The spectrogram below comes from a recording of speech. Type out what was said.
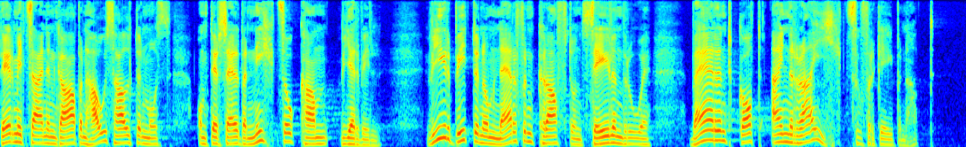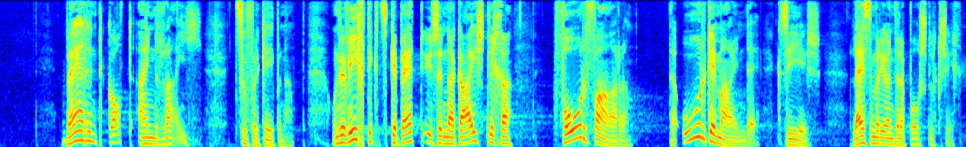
der mit seinen Gaben haushalten muss und der selber nicht so kann, wie er will. Wir bitten um Nervenkraft und Seelenruhe, während Gott ein Reich zu vergeben hat. Während Gott ein Reich zu vergeben hat. Und wie wichtig das Gebet unserer geistlichen Vorfahren, der Urgemeinde, war, lesen wir ja in der Apostelgeschichte.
